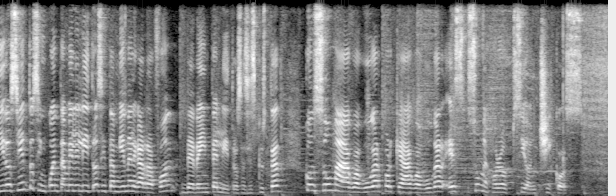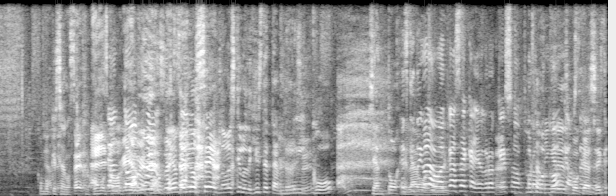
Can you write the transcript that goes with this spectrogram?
y 250 mililitros, y también el garrafón de 20 litros. Así es que usted consuma agua Bugar, porque agua Bugar es su mejor opción, chicos. Como que se, tengo an- sed. como- que ya ya me sed. Ya me dio sed, ¿no? Es que lo dijiste tan rico. Se antoja Es el que tengo la boca seca, yo creo que eso Tú provocó también eres que a boca ustedes seca.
